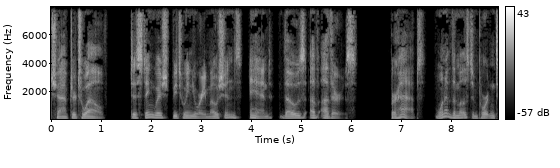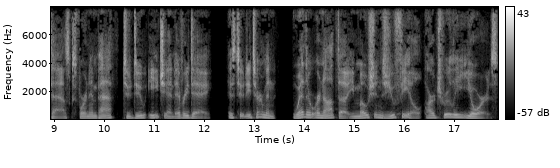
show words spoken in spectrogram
Chapter 12 Distinguish between your emotions and those of others. Perhaps one of the most important tasks for an empath to do each and every day is to determine whether or not the emotions you feel are truly yours.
